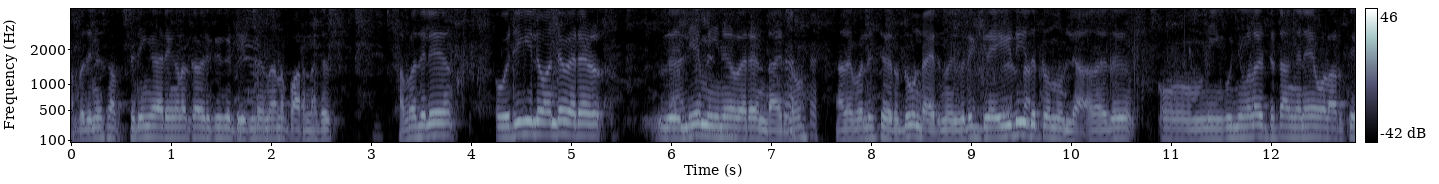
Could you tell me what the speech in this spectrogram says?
അപ്പോൾ ഇതിന് സബ്സിഡിയും കാര്യങ്ങളൊക്കെ അവർക്ക് കിട്ടിയിട്ടുണ്ടെന്നാണ് പറഞ്ഞത്. അപ്പോൾ ഇതിൽ ഒരു കിലോന്റെ വരെ വലിയ മീൻ വരെ ഉണ്ടായിരുന്നു. അതേപോലെ ചെറുതും ഉണ്ടായിരുന്നു. ഇവർ ഗ്രേഡ് ചെയ്തിട്ടൊന്നുമില്ല. അതായത് മീൻ കുഞ്ഞുങ്ങളെ ഇട്ടിട്ട് അങ്ങനെ വളർത്തി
